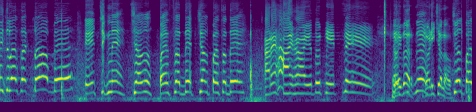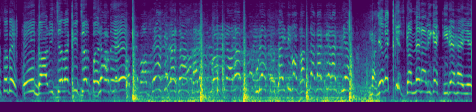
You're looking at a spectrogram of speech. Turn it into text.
नहीं चला सकता बे। ए चिकने चल पैसा दे चल पैसा दे। अरे हाय हाय ये तो पेट से है। ड्राइवर गाड़ी चलाओ। चल पैसा दे। ए गाड़ी चला की चल पैसा दे। पूरा सोसाइटी को गंदा करके रख दिया। मज़े किस गंदे नाली के कीड़े हैं ये?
